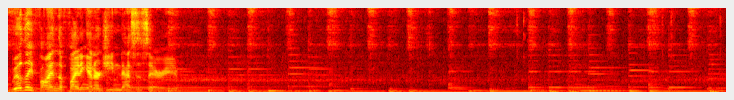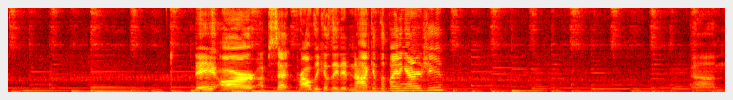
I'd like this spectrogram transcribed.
Will they find the fighting energy necessary? They are upset probably because they did not get the fighting energy. Um,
